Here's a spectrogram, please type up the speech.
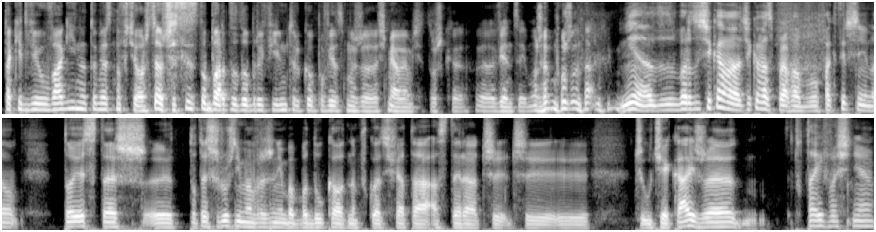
takie dwie uwagi, natomiast no wciąż cały czas jest to bardzo dobry film, tylko powiedzmy, że śmiałem się troszkę e, więcej, może, może na nim. Nie, no, to jest bardzo ciekawa, ciekawa sprawa, bo faktycznie no, to jest też, y, to też różni mam wrażenie Babaduka od na przykład świata Astera czy, czy, y, czy Uciekaj, że tutaj właśnie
